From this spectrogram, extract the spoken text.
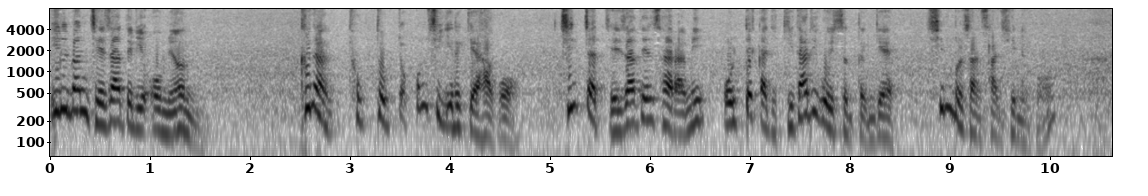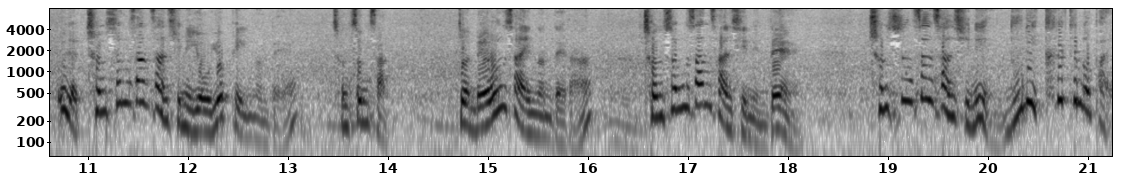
일반 제자들이 오면 그냥 툭툭 조금씩 이렇게 하고 진짜 제자 된 사람이 올 때까지 기다리고 있었던 게 신불산 산신이고 이제 천성산 산 신이 요 옆에 있는데 천성산 저 내원사 있는 데가 천성산 산신인데 천성산 산신이 눈이 그렇게 높아요.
